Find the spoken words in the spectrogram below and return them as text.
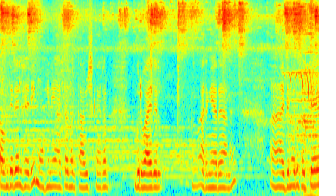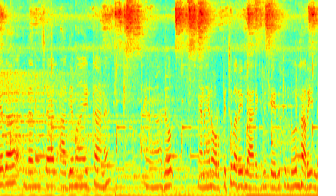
സൗന്ദര്യലഹരി മോഹിനിയാട്ട നൃത്താവിഷ്കാരം ഗുരുവായൂരിൽ അരങ്ങേറുകയാണ്. ഇതിനൊരു പ്രത്യേകത എന്താണെന്ന് വെച്ചാൽ ആദ്യമായിട്ടാണ് അത് ഞാനങ്ങനെ ഉറപ്പിച്ച് പറയില്ല ആരെങ്കിലും ചെയ്തിട്ടുണ്ടോ എന്ന് അറിയില്ല.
